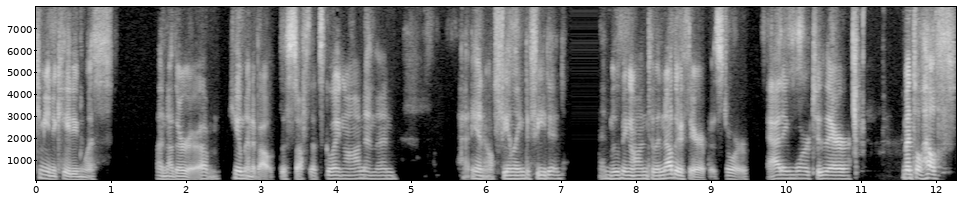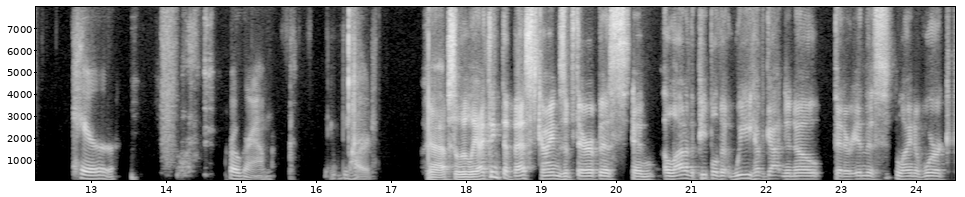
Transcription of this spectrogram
communicating with another um, human about the stuff that's going on and then you know feeling defeated and moving on to another therapist or adding more to their mental health care program it would be hard yeah, absolutely. I think the best kinds of therapists and a lot of the people that we have gotten to know that are in this line of work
